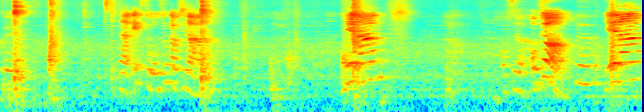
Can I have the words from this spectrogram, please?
그래요? 자, x 5승 갑시다. 얘랑 없어요 없죠? 얘랑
